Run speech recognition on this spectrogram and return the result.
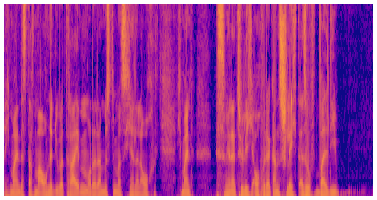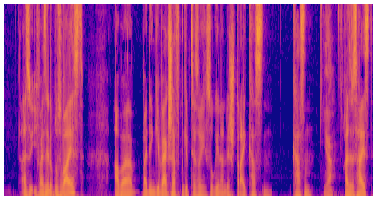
Ich meine, das darf man auch nicht übertreiben oder da müsste man sich ja dann auch, ich meine, das wäre natürlich auch wieder ganz schlecht, also weil die, also ich weiß nicht, ob du es weißt, aber bei den Gewerkschaften gibt es ja solche sogenannte Streikkassen. Kassen. Ja, Also das heißt,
